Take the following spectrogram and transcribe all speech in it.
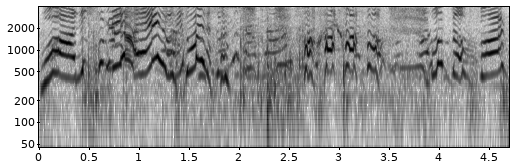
Wow, nicht so mehr, ey, was soll das? What the fuck?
